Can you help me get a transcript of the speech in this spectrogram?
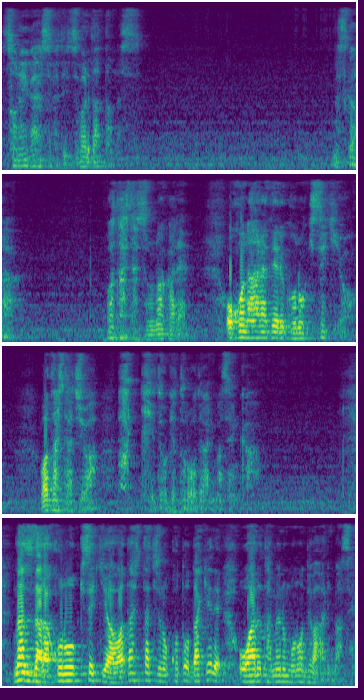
それ以外は全て偽りだったんです。ですから私たちの中で行われているこの奇跡を私たちははっきりと受け取ろうではありませんか。なぜならこの奇跡は私たちのことだけで終わるためのものではありません。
